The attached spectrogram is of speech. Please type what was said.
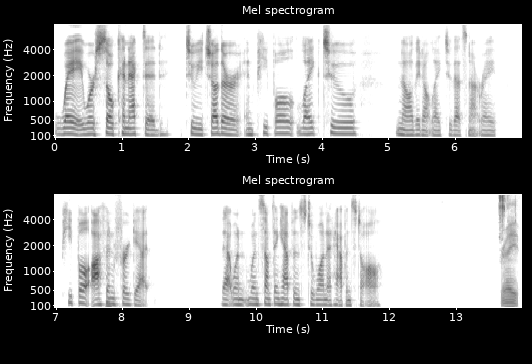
way. We're so connected to each other, and people like to, no, they don't like to, that's not right. People often mm. forget that when, when something happens to one, it happens to all. Right.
